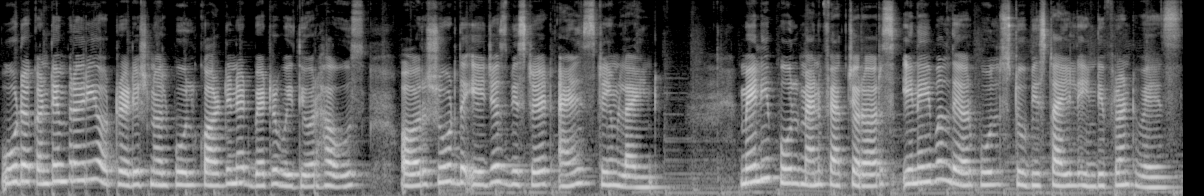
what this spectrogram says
Would a contemporary or traditional pool coordinate better with your house or should the edges be straight and streamlined? Many pool manufacturers enable their pools to be styled in different ways.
